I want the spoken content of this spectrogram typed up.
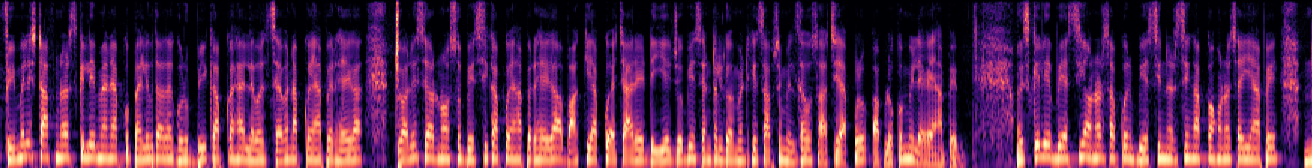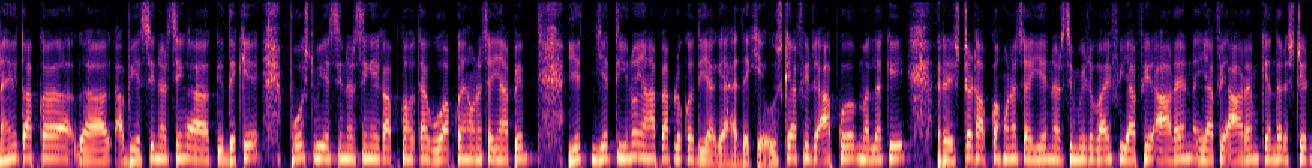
फीमेल स्टाफ नर्स के लिए मैंने आपको पहले बताया था ग्रुप बी का आपका है लेवल सेवन आपका यहाँ पे रहेगा। चालीस हज़ार नौ सौ बेसिक आपको यहाँ पे रहेगा। बाकी आपको एच आर जो भी सेंट्रल गवर्नमेंट के हिसाब से मिलता है, वो सारी चीज़ आपको, आप लोग को मिलेगा यहाँ पे। इसके लिए बी एस सी ऑनर्स आपको बी एस सी नर्सिंग आपका होना चाहिए यहाँ पे। नहीं तो आपका बी एस सी नर्सिंग देखिए, post B S C nursing एक आपका होता है, वो आपका होना चाहिए यहाँ पे। ये ये तीनों यहाँ पे आप लोग को दिया गया है, देखिए। उसके फिर आपको मतलब कि रजिस्टर्ड आपका होना चाहिए, नर्सिंग मिड वाइफ या फिर आर एन या फिर आर एम के अंदर स्टेट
